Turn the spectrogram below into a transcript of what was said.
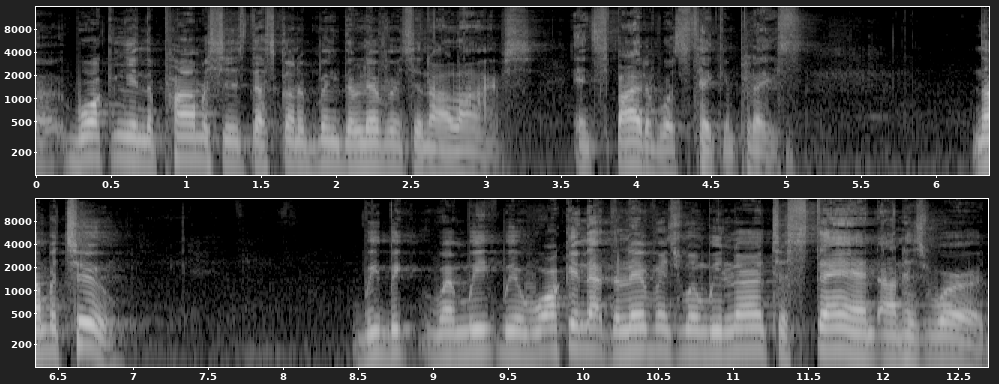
uh, walking in the promises that's going to bring deliverance in our lives in spite of what's taking place. Number two, we be, when we, we walk in that deliverance, when we learn to stand on his word.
